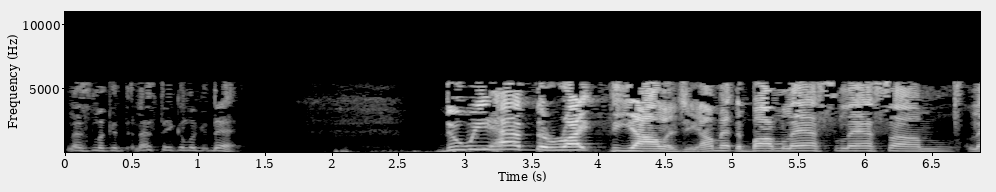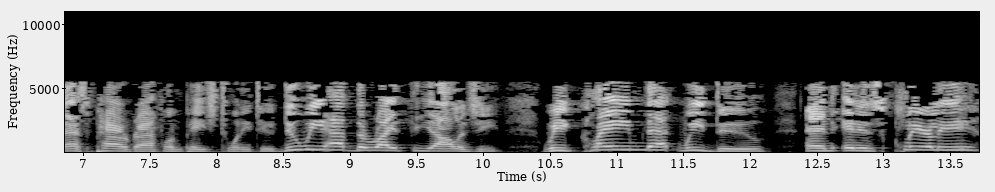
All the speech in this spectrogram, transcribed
Let's look at, let's take a look at that. Do we have the right theology? I'm at the bottom last, last, um, last paragraph on page 22. Do we have the right theology? We claim that we do, and it is clearly,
